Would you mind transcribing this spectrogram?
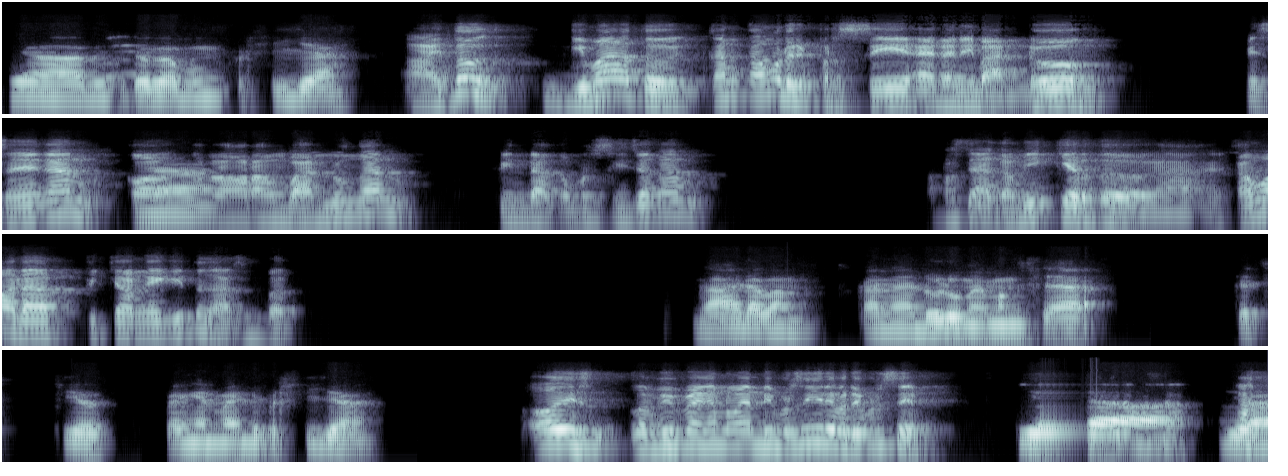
ya habis itu gabung Persija. Nah, itu gimana tuh? Kan kamu dari Persi, eh dari Bandung. Biasanya kan kalau Ya. orang-orang Bandung kan pindah ke Persija kan pasti agak mikir tuh. Nah, kamu ada pikiran kayak gitu nggak sempet? Nggak ada bang, karena dulu memang saya kecil pengen main di Persija. Oh, lebih pengen main di Persija daripada di Persib? Iya, iya.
